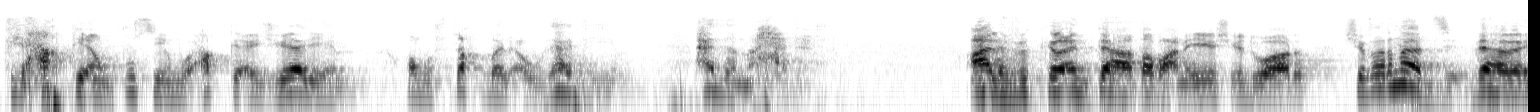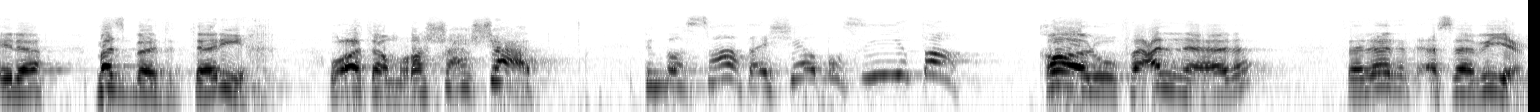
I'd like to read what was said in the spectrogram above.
في حق أنفسهم وحق أجيالهم ومستقبل أولادهم. هذا ما حدث. على فكرة انتهى طبعا إيش إدوارد شيفرنادزي. ذهب إلى مزبلة التاريخ وأتى مرشح الشعب. ببساطة أشياء بسيطة. قالوا فعلنا هذا ثلاثة أسابيع.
